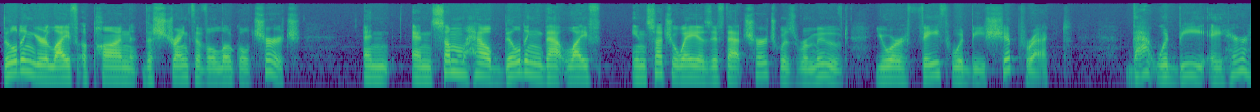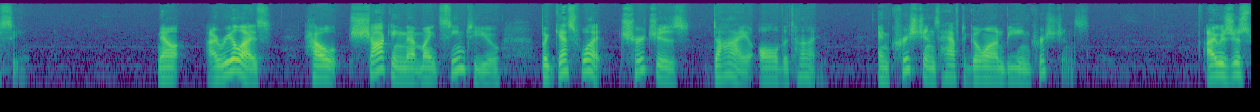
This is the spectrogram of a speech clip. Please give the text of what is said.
Building your life upon the strength of a local church and, and somehow building that life in such a way as if that church was removed, your faith would be shipwrecked that would be a heresy. Now, I realize how shocking that might seem to you, but guess what? Churches die all the time, and Christians have to go on being Christians. I was just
